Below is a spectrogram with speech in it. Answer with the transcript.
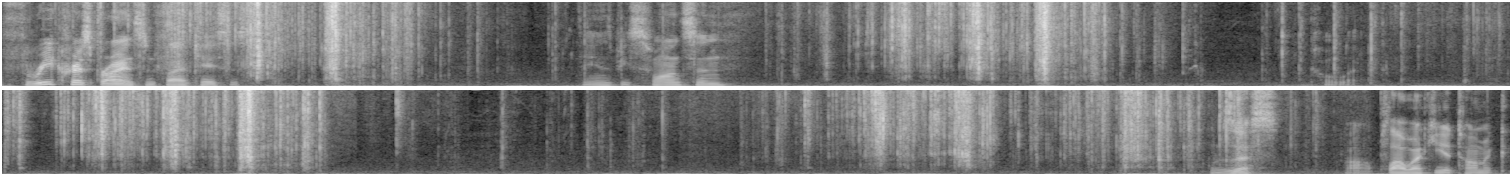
Three Kris Bryants in five cases. Dansby Swanson. Colette. What is this? Uh, Plawecki Atomic.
